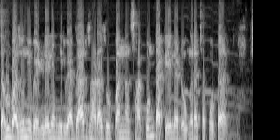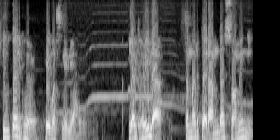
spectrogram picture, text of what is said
चहूबाजूनी वेढलेल्या हिरव्यागार झाडाझुडपांना झाकून टाकलेल्या डोंगराच्या पोटात शिवतर घळ हे वसलेले आहे. या घळीला समर्थ रामदास स्वामींनी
